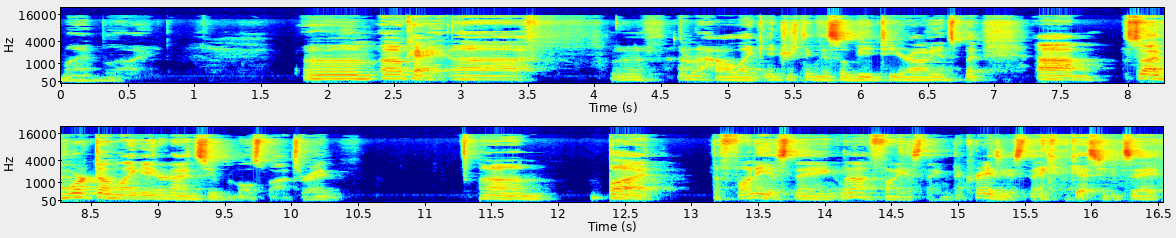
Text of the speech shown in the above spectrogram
Mind blowing. Um. Okay. Uh, uh, I don't know how like interesting this will be to your audience, but um, so I've worked on like eight or nine Super Bowl spots, right? Um, but the funniest thing, well, not funniest thing, the craziest thing, I guess you could say,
